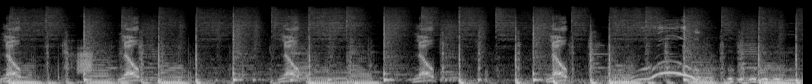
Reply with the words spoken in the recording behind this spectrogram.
Nope. Nope. Nope. Nope. Nope. Woo!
